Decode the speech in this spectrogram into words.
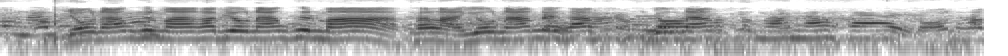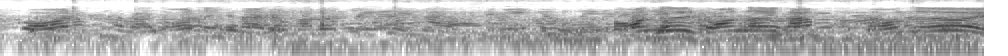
ยกน้ำยกน้ำขึ้นมาครับ ยกน้ำขึ้นมา ข้างหลังยกน้ำด้วยครับ ยกน้ำยกน้ำน้ำคายสอนครับสอนสอนเลยก็ได้นะครับสอนเลยสอนเลยครับสอนเลย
